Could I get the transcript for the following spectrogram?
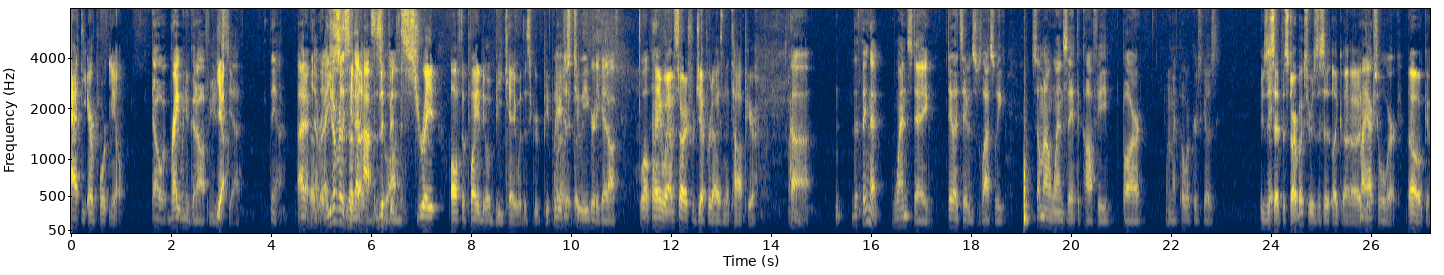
at the airport meal. oh, right when you get off and you Yeah. just yeah, yeah. I'd have never. Like, you don't really see I'm that happen too often. straight off the plane to a BK with this group of people. Well, you're just too eager to get off. Well, Anyway, I'm sorry for jeopardizing the top here. uh, the thing that Wednesday daylight savings was last week. Someone on Wednesday at the coffee bar, one of my coworkers goes, Is this at the Starbucks or is this at like uh, "My the- actual work," Oh, okay.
